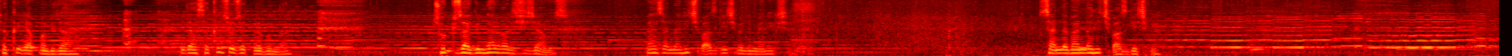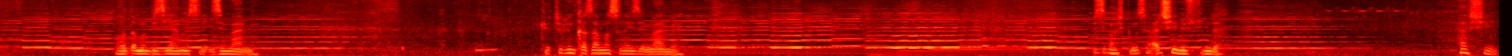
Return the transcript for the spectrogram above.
Sakın yapma bir daha. Bir daha sakın söz etme bundan. Çok güzel günler var yaşayacağımız. Ben senden hiç vazgeçmedim Menekşe. Sen de benden hiç vazgeçme. O adamın bizi yenmesine izin verme. Kötülüğün kazanmasına izin verme. Bizim aşkımız her şeyin üstünde. Her şeyin.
